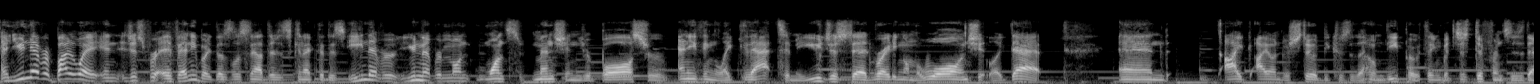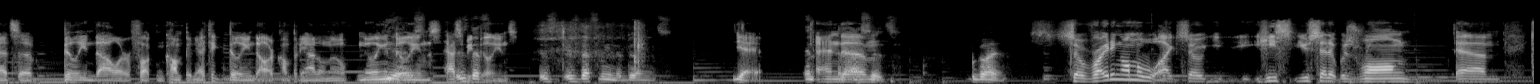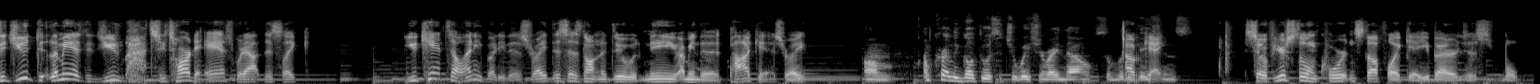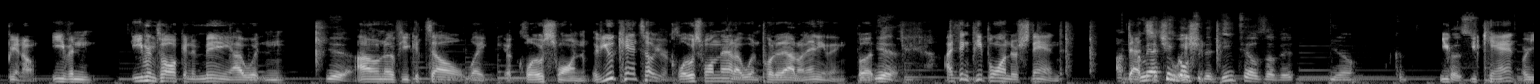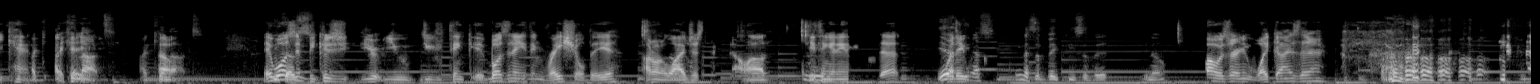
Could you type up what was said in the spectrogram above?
And you never. By the way, and just for if anybody does listen out there that's connected this, he never. You never mon- once mentioned your boss or anything like that to me. You just said writing on the wall and shit like that, and. I, I understood because of the Home Depot thing, but just difference is that's a billion dollar fucking company. I think billion dollar company. I don't know, million, Yeah, it's- billions has to be def- billions. It's, it's definitely in the billions. Yeah, And, And, and um. Go ahead. So writing on the like so, you, he you said it was wrong. Um, did you? Let me ask. Did you? It's, it's hard to ask without this. Like, you can't tell anybody this, right? This has nothing to do with me. I mean, the podcast, right? Um, I'm currently going through a situation right now. Some Okay. So if you're still in court and stuff, like, yeah, you better just, well, you know, even even talking to me, I wouldn't. Yeah. I don't know if you could tell like a close one. If you can't tell your close one that, I wouldn't put it out on anything. But Yeah. I think people understand. I, That I mean, I can't go situation. into the details of it. You know, You you can't or you can. I, I Okay. cannot. I cannot. It Because- wasn't because you you you think it wasn't anything racial, do you? I don't know why I just out loud. Do you think anything like that? Yeah, Were I think, that's, I think that's a big piece of it. You know. Oh, is there any white guys there?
